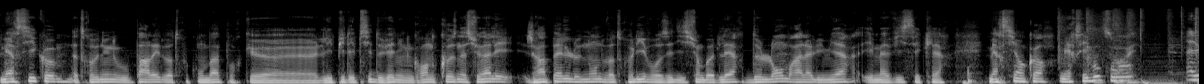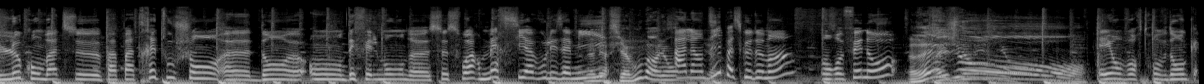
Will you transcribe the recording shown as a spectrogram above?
Merci Com d'être venu nous parler de votre combat pour que l'épilepsie devienne une grande cause nationale. Et je rappelle le nom de votre livre aux éditions Baudelaire, De l'ombre à la lumière et ma vie s'éclaire. Merci encore. Merci beaucoup. Le combat de ce papa très touchant euh, dans euh, On défait le monde euh, ce soir. Merci à vous les amis. Merci à vous Marion. À lundi parce que demain on refait nos Région et on vous retrouve donc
